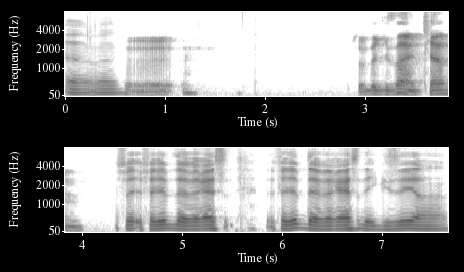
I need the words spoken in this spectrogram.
ah, man. Euh... Je vais me déguiser en Ken. Philippe devrait, Philippe devrait se déguiser en,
